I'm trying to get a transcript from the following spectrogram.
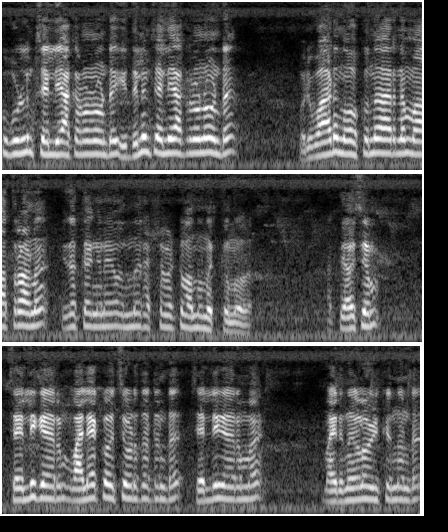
കൂടുതലും ചെല്ലിയാക്രമണമുണ്ട് ഇതിലും ചെല്ലിയാക്രമണമുണ്ട് ഒരുപാട് നോക്കുന്ന കാരണം മാത്രമാണ് ഇതൊക്കെ ഇങ്ങനെ ഒന്ന് രക്ഷപ്പെട്ട് വന്ന് നിൽക്കുന്നത്. അത്യാവശ്യം ചെല്ലി കയറും വലയൊക്കെ വെച്ച് കൊടുത്തിട്ടുണ്ട്. ചെല്ലി കയറുമ്പോൾ മരുന്നുകൾ ഒഴിക്കുന്നുണ്ട്.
